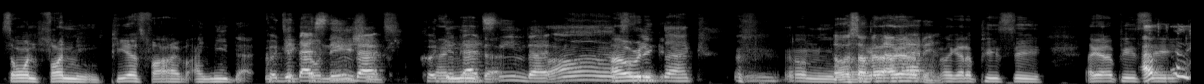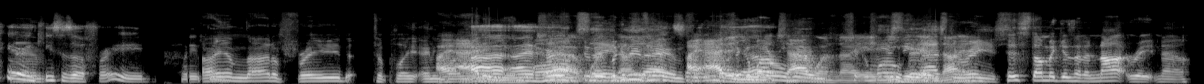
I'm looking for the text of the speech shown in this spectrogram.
Someone fund me PS5. I need that. Could get that Steam Deck. Could I get that, that. Steam Deck. Ah, I already Steam Deck. I don't need. So what's that. up with I got, that I got, I got a PC. I got a PC. I've been hearing and Keith is afraid. Wait, I wait. am not afraid to play anybody. added you in I the heard chat Look one at- look at these hands. I Look at added these you in the chat hands. one night. and Shikamaru you He's did the hands. Master nothing. Race. His stomach is in a knot right now.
